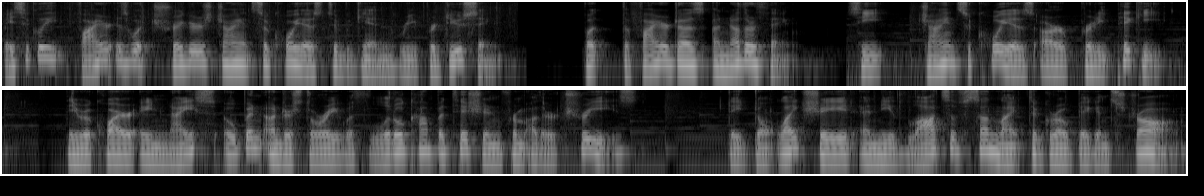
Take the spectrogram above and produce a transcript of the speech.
Basically, fire is what triggers giant sequoias to begin reproducing. But the fire does another thing. See, giant sequoias are pretty picky. They require a nice open understory with little competition from other trees. They don't like shade and need lots of sunlight to grow big and strong.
